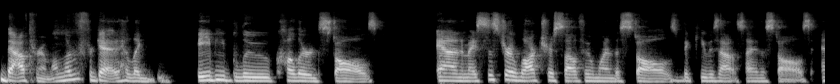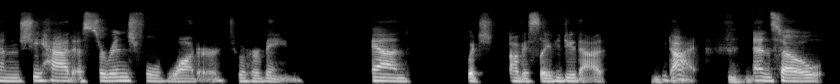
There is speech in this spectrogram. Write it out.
bathroom. I'll never forget. It had like baby blue colored stalls and my sister locked herself in one of the stalls. Vicky was outside the stalls, and she had a syringe full of water to her vein. And which obviously, if you do that, you mm-hmm. die. Mm-hmm. And so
